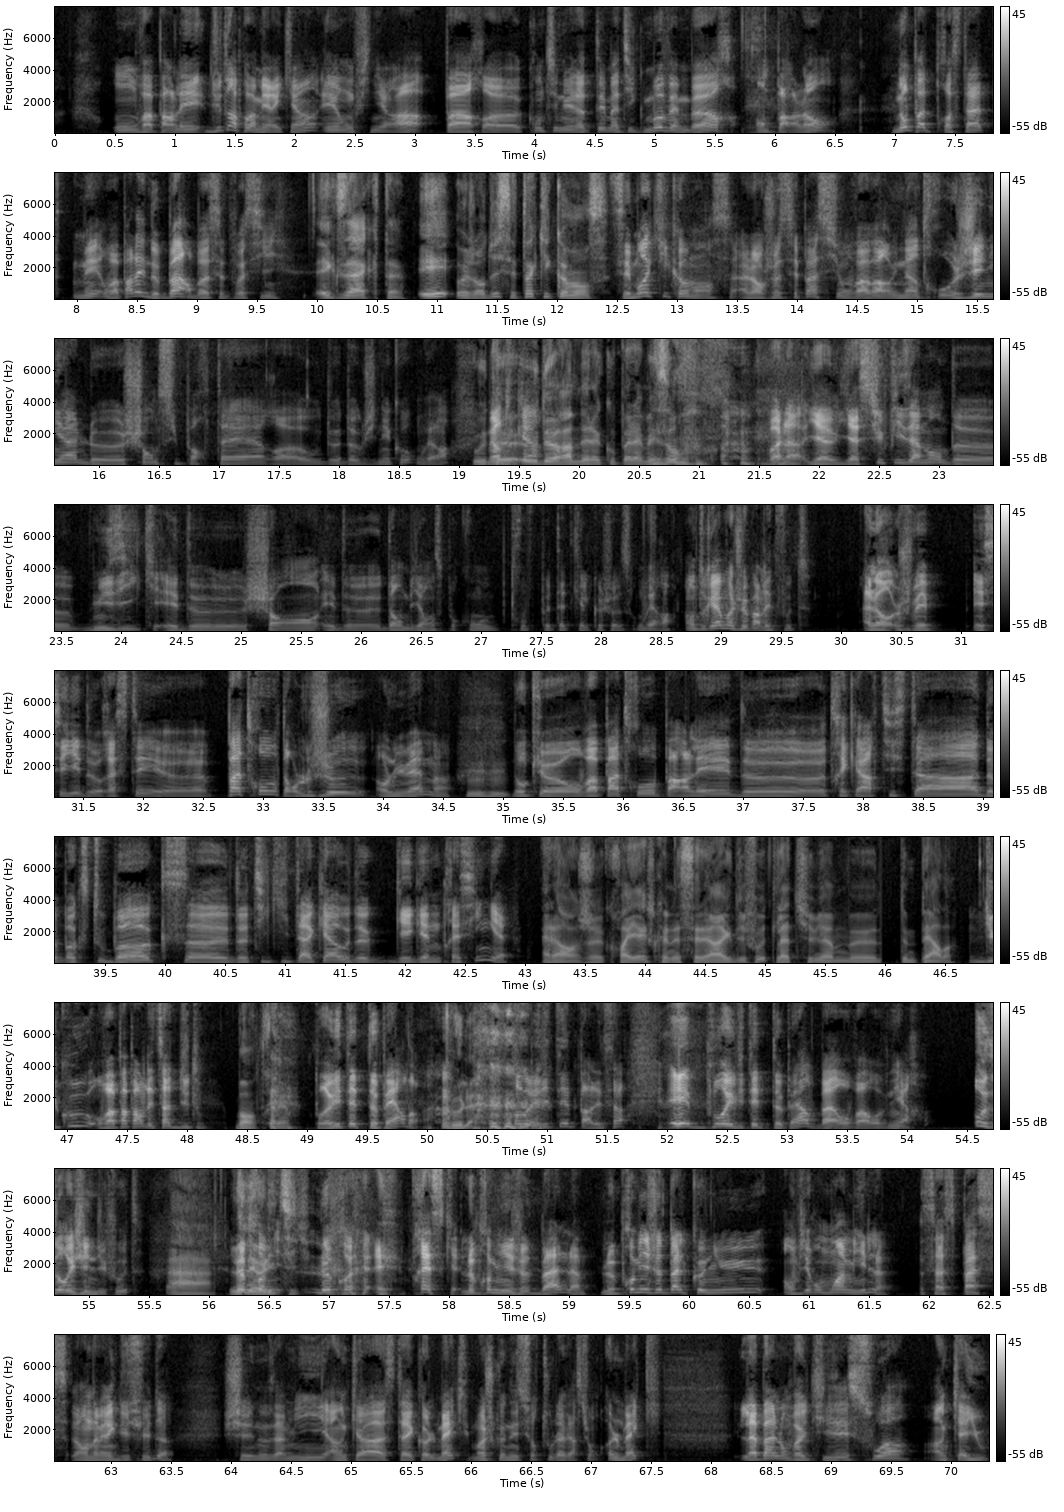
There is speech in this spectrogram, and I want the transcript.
On va parler du drapeau américain et on finira par euh, continuer notre thématique Movember en parlant, non pas de prostate, mais on va parler de barbe cette fois-ci. Exact. Et aujourd'hui, c'est toi qui commence. C'est moi qui commence. Alors, je sais pas si on va avoir une intro géniale de chant de supporters euh, ou de Doc Gynéco, on verra. Ou Mais en de, tout cas- ou de ramener la coupe à la maison. Voilà, il y, a- il y a suffisamment de musique et de chant et de d'ambiance pour qu'on trouve peut-être quelque chose. On verra. En tout cas, moi, je vais parler de foot. Alors, je vais essayer de rester euh, pas trop dans le jeu en lui-même. Mhm. Donc, euh, on va pas trop parler de euh, Treca Artista, de box to box, euh, de tiki taka ou de gegenpressing. Alors, je croyais que je connaissais les règles du foot, là, tu viens de me, de me perdre. Du coup, on va pas parler de ça du tout. Bon, très bien, Pour éviter de te perdre, cool. va éviter de parler de ça. Et pour éviter de te perdre, bah, on va revenir aux origines du foot. Ah, le, néolithique. le pre- eh, presque. Le premier jeu de balle. Le premier jeu de balle connu, environ moins 1000. Ça se passe en Amérique du Sud, chez nos amis Inca, Aztèques, Olmec. Moi, je connais surtout la version Olmec. La balle, on va utiliser soit un caillou,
